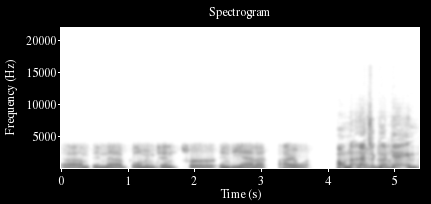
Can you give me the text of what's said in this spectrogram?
um, in uh, Bloomington for Indiana, Iowa. Oh, no, that's a good uh, game.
